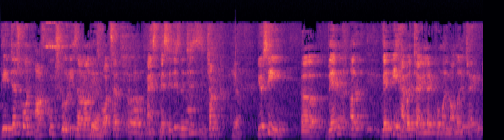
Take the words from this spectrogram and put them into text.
They just want half-cooked stories and on these Yeah. WhatsApp uh, mes- messages, which is junk. Yeah. You see, uh, when uh, when we have a child at home, a normal child,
